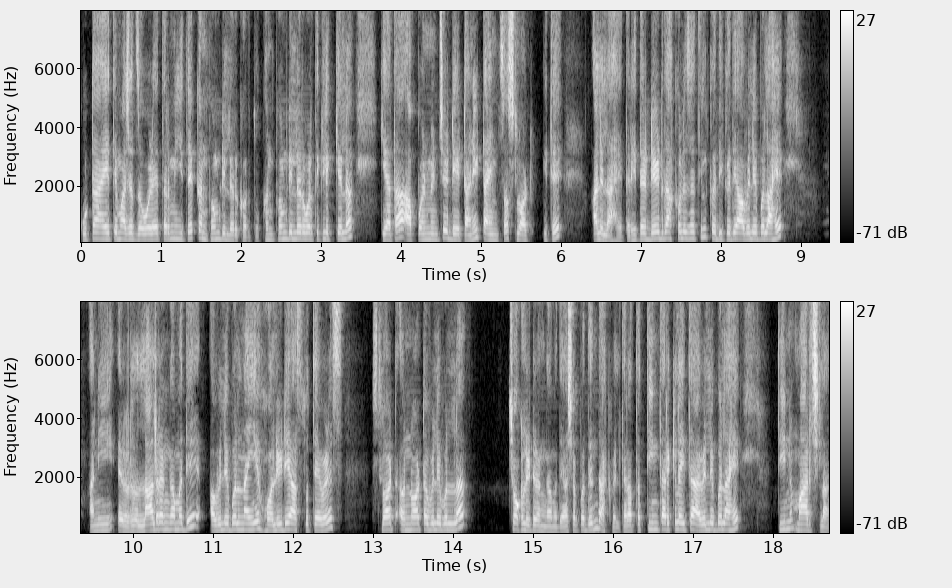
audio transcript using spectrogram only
कुठं आहे ते माझ्या जवळ आहे तर मी इथे कन्फर्म डीलर करतो. कन्फर्म डीलरवरती क्लिक केलं की आता अपॉइंटमेंटचे डेट आणि टाईमचा स्लॉट इथे आलेला आहे. तर इथे डेट दाखवले जातील कधी कधी अवेलेबल आहे. आणि लाल रंगामध्ये अवेलेबल नाही आहे हॉलिडे असतो त्यावेळेस. स्लॉट नॉट अवेलेबलला चॉकलेट रंगामध्ये. अशा पद्धतीने दाखवेल. तर आता तीन तारखेला इथे अवेलेबल आहे. तीन मार्चला.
